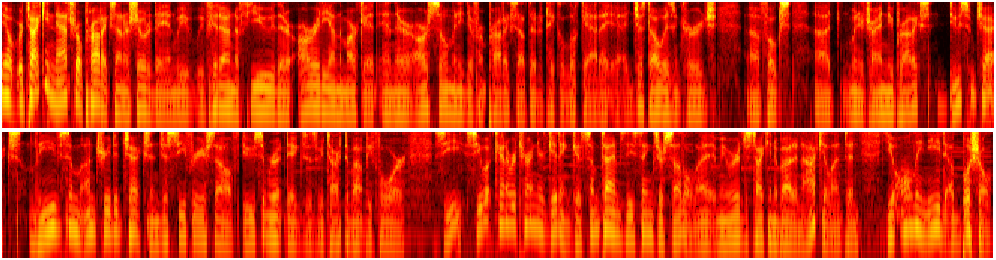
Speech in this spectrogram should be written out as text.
You know, we're talking natural products on our show today, and we've we've hit on a few that are already on the market, and there are so many different products out there to take a look at. I, I just always encourage uh, folks uh, when you're trying new products, do some checks, leave some untreated checks, and just see for yourself. Do some root digs, as we talked about before. See see what kind of return you're getting, because sometimes these things are subtle. I, I mean, we were just talking about inoculant, and you only need a bushel,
